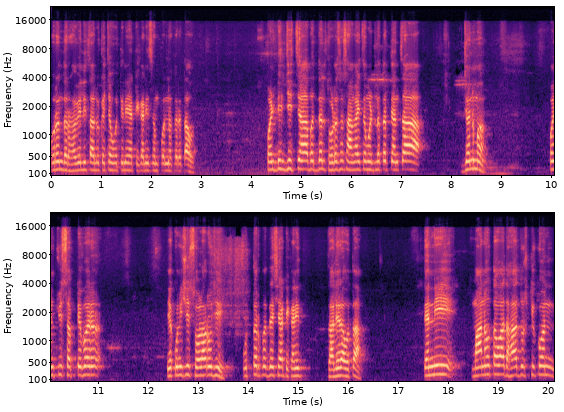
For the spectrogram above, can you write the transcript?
पुरंदर हवेली तालुक्याच्या वतीने या ठिकाणी संपन्न करत आहोत. पंडितजीच्या बद्दल थोडंसं सांगायचं म्हटलं तर त्यांचा जन्म पंचवीस सप्टेंबर एकोणीसशे सोळा रोजी उत्तर प्रदेश या ठिकाणी झालेला होता. त्यांनी मानवतावाद हा दृष्टिकोन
